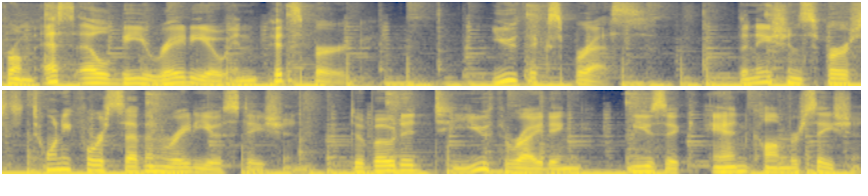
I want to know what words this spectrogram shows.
From SLB Radio in Pittsburgh, Youth Express, the nation's first 24 7 radio station devoted to youth writing, music, and conversation.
